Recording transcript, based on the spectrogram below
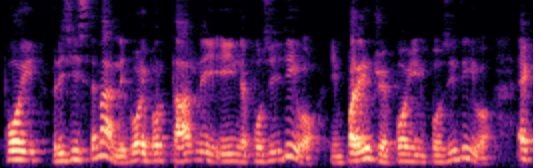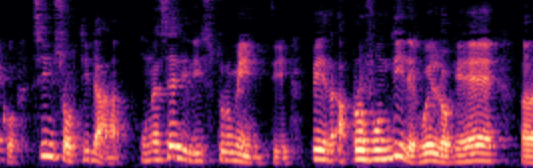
puoi risistemarli, puoi portarli in positivo, in pareggio e poi in positivo. Ecco, Simsol ti dà una serie di strumenti per approfondire quello che è uh,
